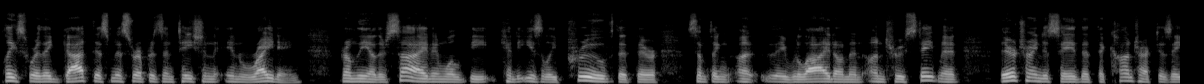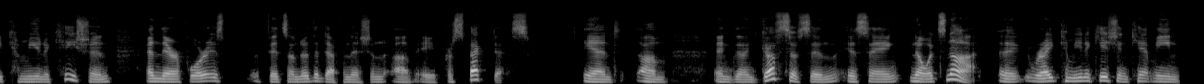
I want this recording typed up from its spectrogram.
place where they got this misrepresentation in writing from the other side and will be can easily prove that they're something uh, they relied on an untrue statement. They're trying to say that the contract is a communication and therefore is fits under the definition of a prospectus. And um, and then Gustafson is saying, no, it's not, uh, right? Communication can't mean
